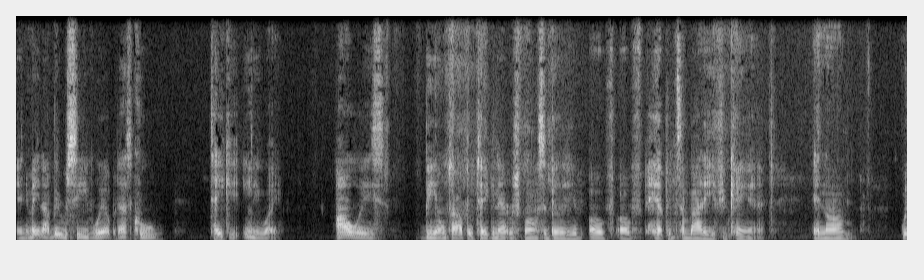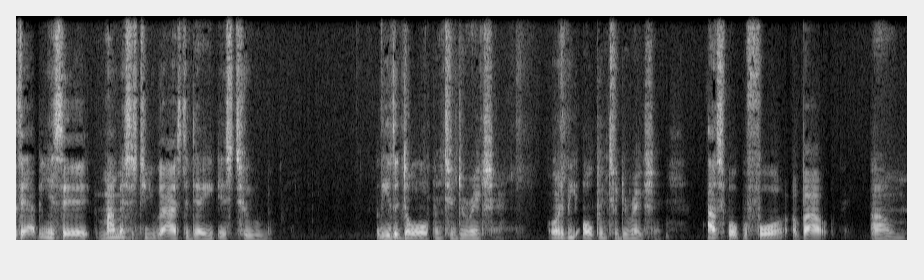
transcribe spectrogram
And it may not be received well, but that's cool. Take it anyway always be on top of taking that responsibility of, of, of helping somebody if you can. And um, with that being said, my message to you guys today is to leave the door open to direction or to be open to direction. I spoke before about um,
